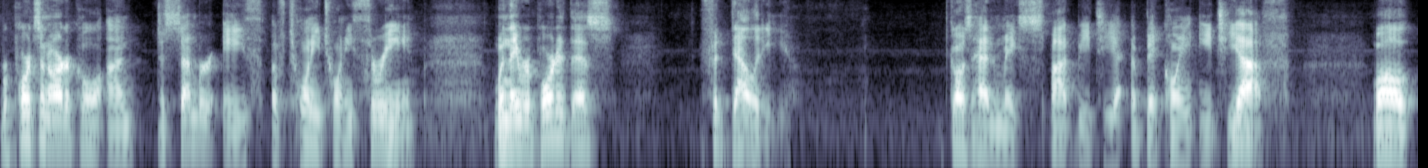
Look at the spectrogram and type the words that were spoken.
reports an article on December 8th of 2023. When they reported this, Fidelity goes ahead and makes spot BT, uh, Bitcoin ETF. Well,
